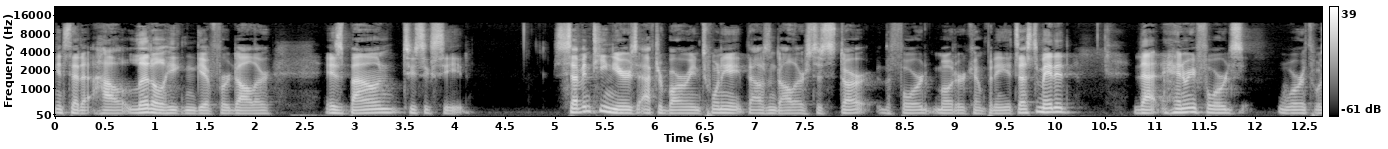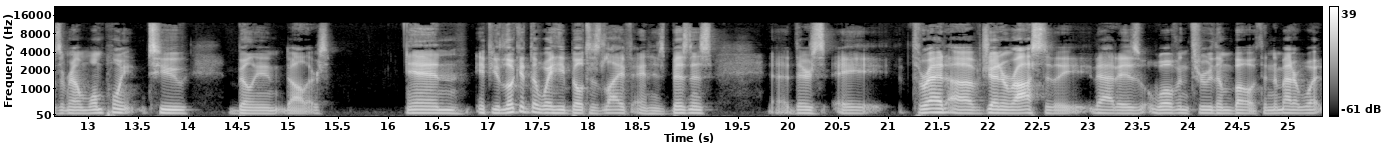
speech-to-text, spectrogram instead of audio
instead of how little he can give for a dollar is bound to succeed. 17 years after borrowing $28,000 to start the Ford Motor Company, it's estimated that Henry Ford's worth was around $1.2 billion. And if you look at the way he built his life and his business, uh, there's a thread of generosity that is woven through them both. And no matter what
